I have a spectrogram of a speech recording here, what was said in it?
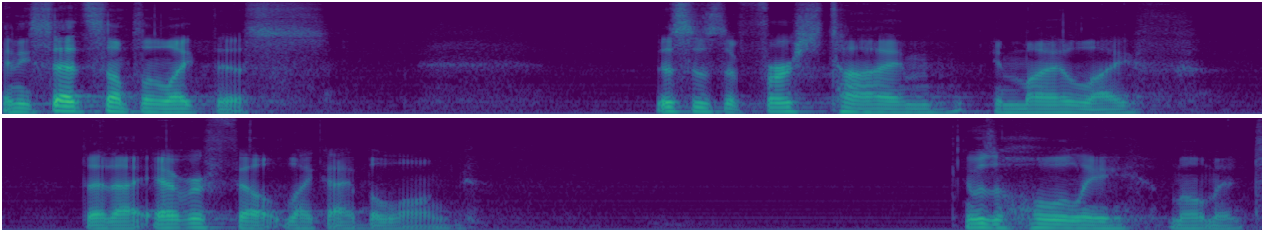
And he said something like this This is the first time in my life that I ever felt like I belonged. It was a holy moment.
